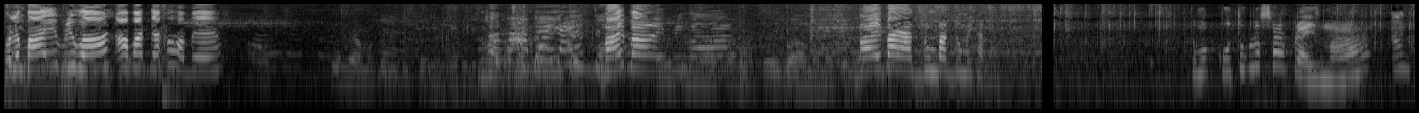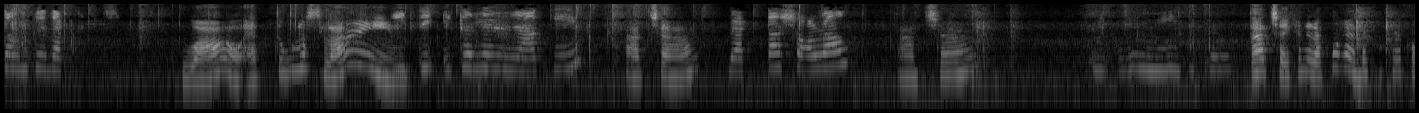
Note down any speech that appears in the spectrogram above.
বলে বাই এভরিওয়ান আবার দেখা হবে। বাই বাই বাই বাই একদম বাদুম এখানে। তোমার কতগুলো সারপ্রাইজ মা? আন্টাউকে দেখ ওয়াও এতগুলো স্লাইম এখানে রাখি। আচ্ছা। ব্যাগটা সরাও। আচ্ছা। আচ্ছা এখানে রাখো হ্যাঁ দেখো রাখো।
